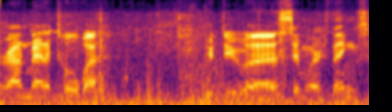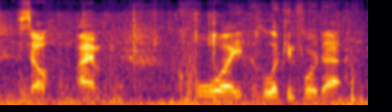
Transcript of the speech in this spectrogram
around Manitoba could do uh, similar things. So I'm quite looking forward to that.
